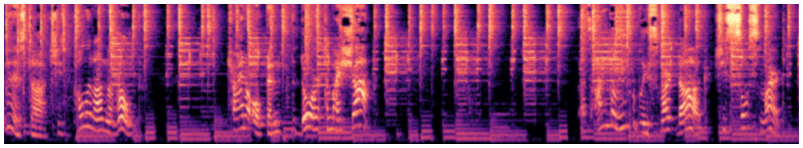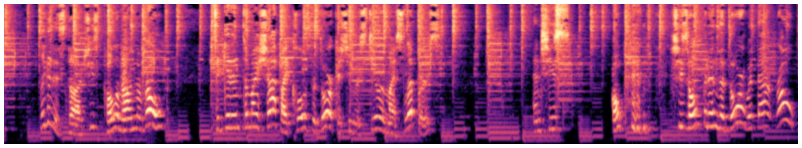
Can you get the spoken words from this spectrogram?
Look at this dog. She's pulling on the rope, trying to open the door to my shop. That's unbelievably smart dog. She's so smart. Look at this dog. She's pulling on the rope to get into my shop. I closed the door because she was stealing my slippers. And she's opening, she's opening the door with that rope.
